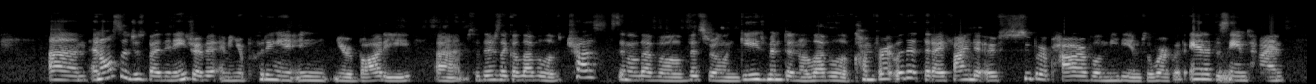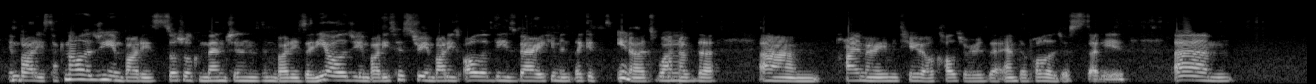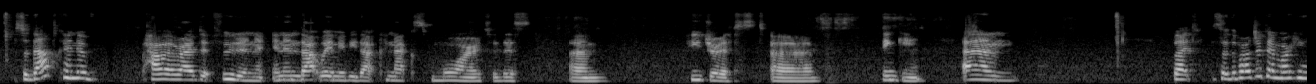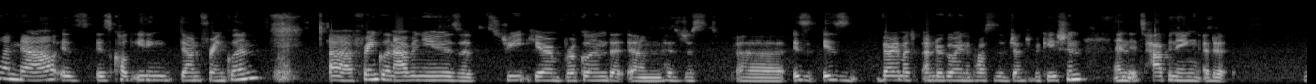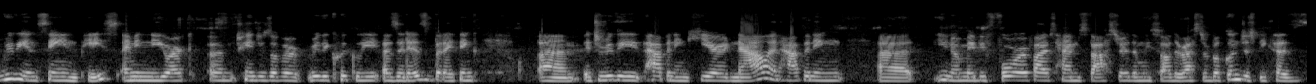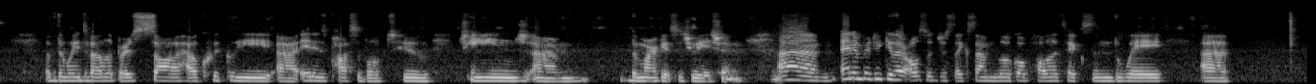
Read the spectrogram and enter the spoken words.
Um, and also just by the nature of it, I mean, you're putting it in your body. Um, so there's like a level of trust and a level of visceral engagement and a level of comfort with it that I find it a super powerful medium to work with. And at the same time, embodies technology, embodies social conventions, embodies ideology, embodies history, embodies all of these very human. Like it's you know it's one of the um, primary material cultures that anthropologists study. Um, so that's kind of how I arrived at food, and, and in that way, maybe that connects more to this um, futurist uh, thinking. Um, but so the project I'm working on now is is called Eating Down Franklin, uh, Franklin Avenue is a street here in Brooklyn that um, has just uh, is is very much undergoing the process of gentrification, and it's happening at a really insane pace. I mean, New York um, changes over really quickly as it is, but I think um, it's really happening here now and happening, uh, you know, maybe four or five times faster than we saw the rest of Brooklyn, just because of the way developers saw how quickly uh, it is possible to change um, the market situation. Um, and in particular, also just like some local politics and the way uh,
